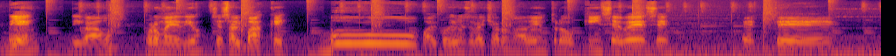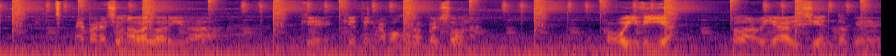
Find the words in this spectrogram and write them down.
bien, digamos, promedio. César Vázquez, ¡buh! Ahí cogieron, se la echaron adentro 15 veces. Este, me parece una barbaridad que, tengamos una persona hoy día todavía diciendo que,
